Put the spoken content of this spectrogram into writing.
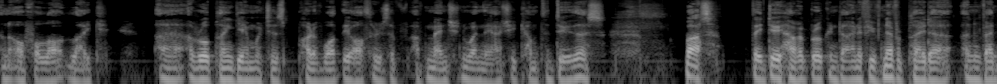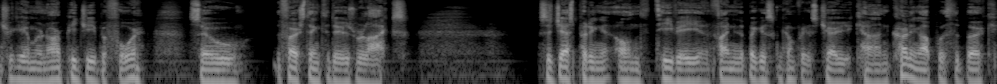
an awful lot like uh, a role playing game, which is part of what the authors have, have, mentioned when they actually come to do this. But they do have it broken down if you've never played a, an adventure game or an RPG before. So the first thing to do is relax. Suggest putting it on the TV and finding the biggest and comfiest chair you can, curling up with the book,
